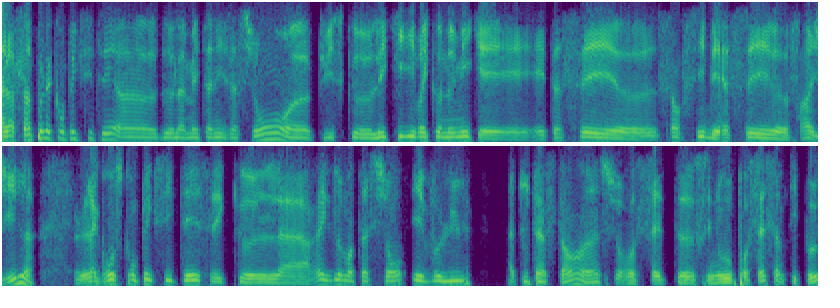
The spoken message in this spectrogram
Alors c'est un peu la complexité hein, de la méthanisation, euh, puisque l'équilibre économique est, est assez euh, sensible et assez fragile. La grosse complexité, c'est que la réglementation évolue à tout instant hein, sur cette, ces nouveaux process un petit peu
